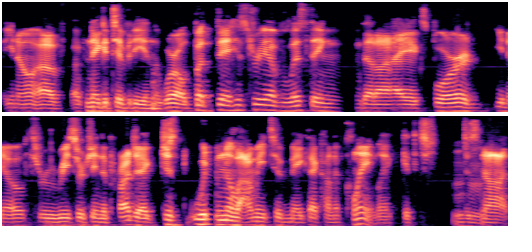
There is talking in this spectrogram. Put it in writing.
you know of, of negativity in the world but the history of listing that i explored you know through researching the project just wouldn't allow me to make that kind of claim like it's mm-hmm. just not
